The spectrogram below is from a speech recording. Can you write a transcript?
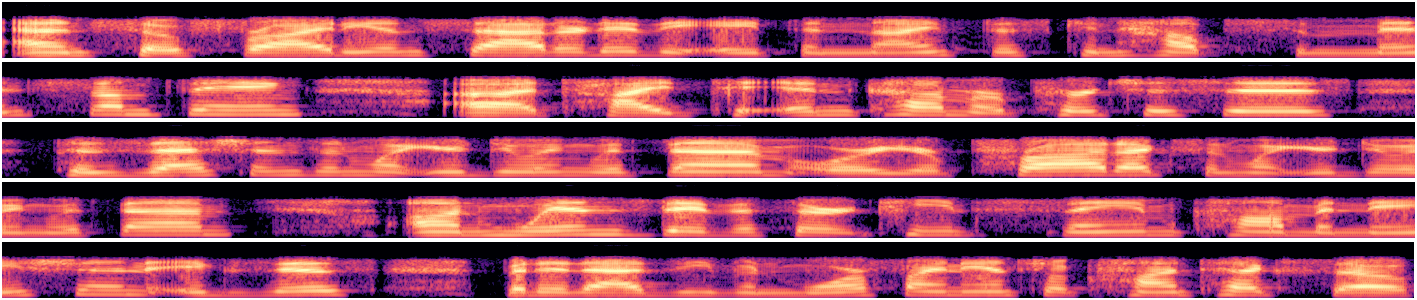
And so Friday Friday and Saturday, the 8th and 9th. This can help cement something uh, tied to income or purchases, possessions and what you're doing with them, or your products and what you're doing with them. On Wednesday, the 13th, same combination exists, but it adds even more financial context. So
